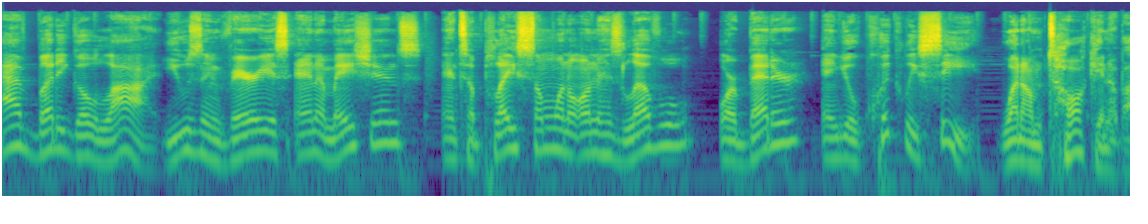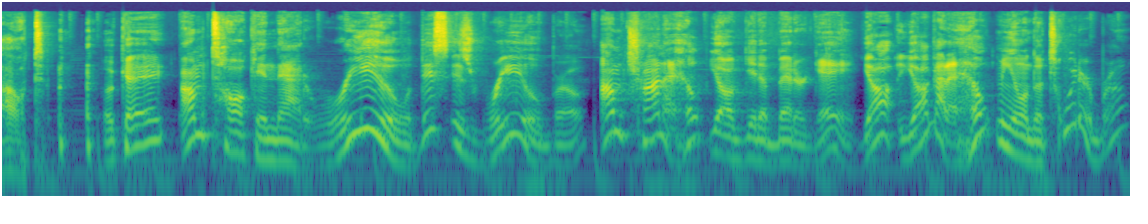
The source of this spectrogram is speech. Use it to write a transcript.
have Buddy go live using various animations and to play someone on his level or better, and you'll quickly see what I'm talking about. okay? I'm talking that real. This is real, bro. I'm trying to help y'all get a better game. Y'all, y'all gotta help me on the Twitter, bro.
